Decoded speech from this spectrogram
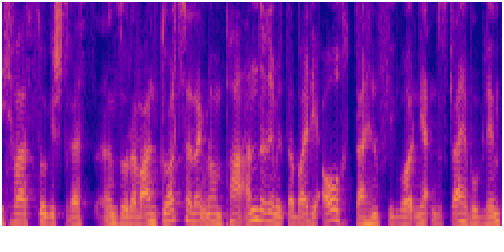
Ich war so gestresst und so. Da waren Gott sei Dank noch ein paar andere mit dabei, die auch dahin fliegen wollten. Die hatten das gleiche Problem.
